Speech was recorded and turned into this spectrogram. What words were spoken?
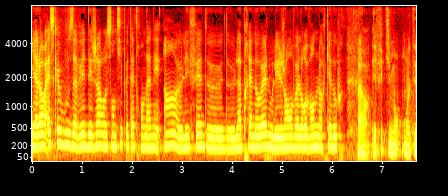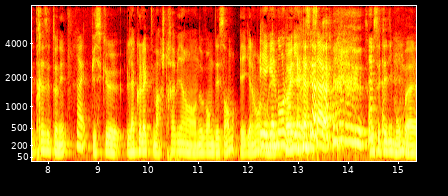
Et alors, est-ce que vous avez déjà ressenti peut-être en année 1 euh, l'effet de, de l'après-Noël où les gens veulent revendre leurs cadeaux? Alors effectivement, on était très étonnés Ouais. puisque la collecte marche très bien en novembre-décembre et également en Et janvier. également en janvier, ouais, c'est ça. ouais. on s'était dit bon bah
